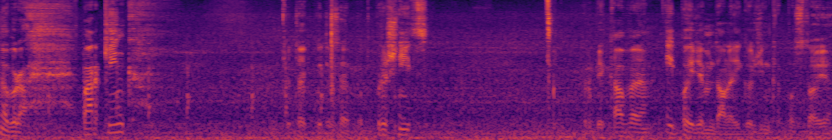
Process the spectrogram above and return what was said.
Dobra, parking. Tutaj pójdę sobie pod prysznic. Robię kawę i pojedziemy dalej. Godzinkę postoję.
